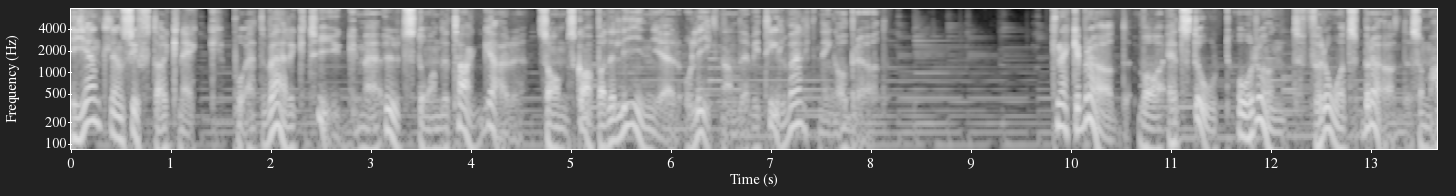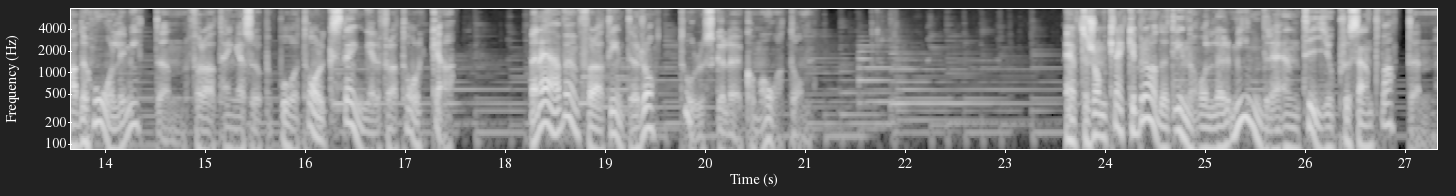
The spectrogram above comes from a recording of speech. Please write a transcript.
Egentligen syftar knäck på ett verktyg med utstående taggar som skapade linjer och liknande vid tillverkning av bröd. Knäckebröd var ett stort och runt förrådsbröd som hade hål i mitten för att hängas upp på torkstänger för att torka, men även för att inte råttor skulle komma åt dem. Eftersom knäckebrödet innehåller mindre än 10% vatten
